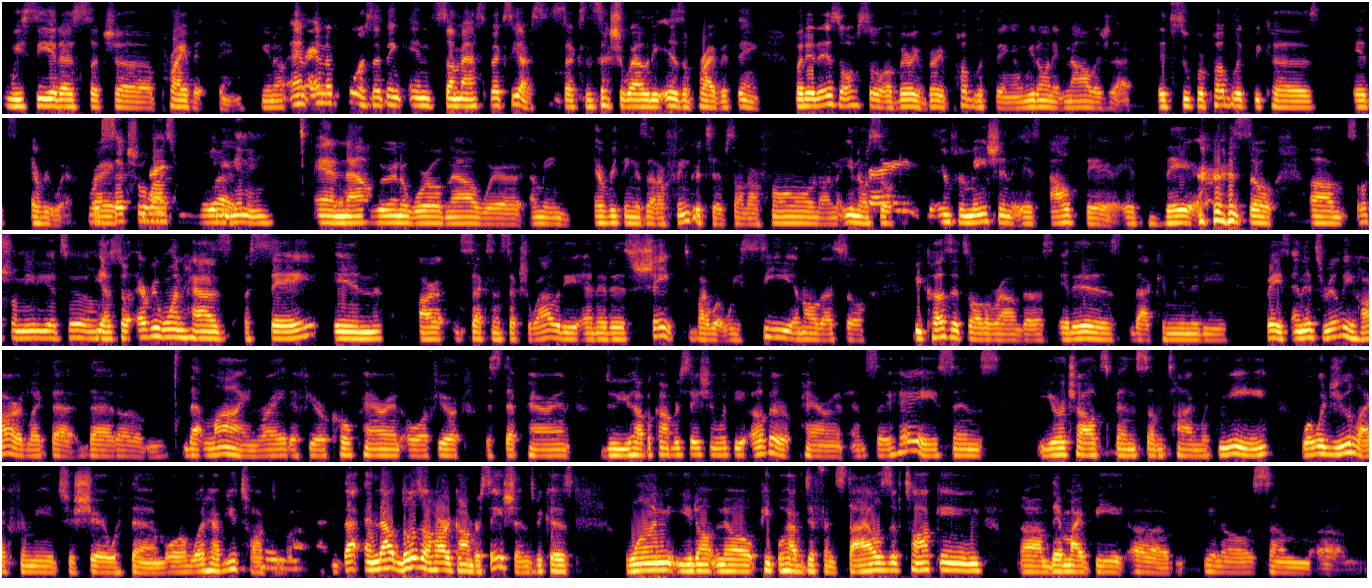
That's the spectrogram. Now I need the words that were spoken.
we see it as such a private thing you know and right. and of course i think in some aspects yes sex and sexuality is a private thing but it is also a very very public thing and we don't acknowledge that it's super public because it's everywhere we're right? sexualized right. from the right. beginning and now we're in a world now where i mean everything is at our fingertips on our phone on you know right. so the information is out there it's there. So um social media too. yeah so everyone has a say in our sex and sexuality and it is shaped by what we see and all that. So because it's all around us it is that community base and it's really hard like that that um that line right? If you're a co-parent or if you're the step parent do you have a conversation with the other parent and say hey since your child spends some time with me what would you like for me to share with them? Or what have you talked mm. about? And that and that those are hard conversations because one you don't know people have different styles of talking. Um, there might be uh, you know some um,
